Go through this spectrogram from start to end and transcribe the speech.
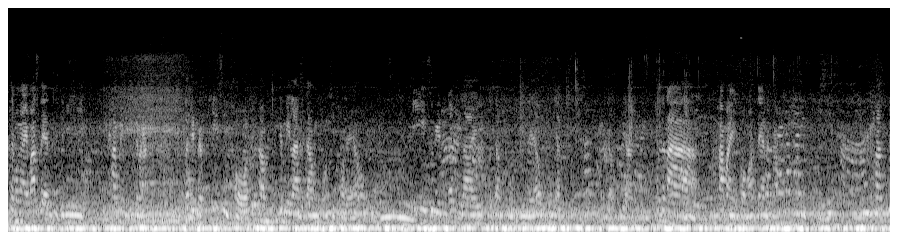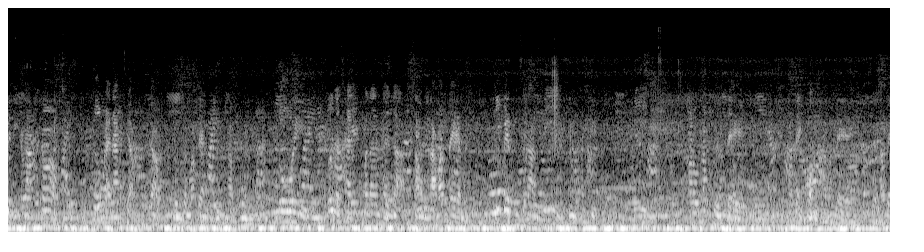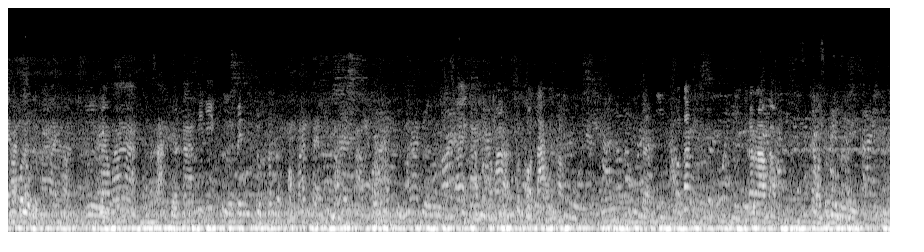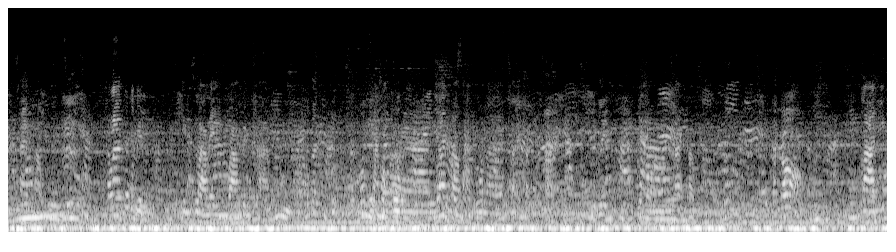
ทำยังไงบ้านเดนถึงจะมี เห็นแบบที่สีขอใช่ไหมครับก็มีลายประจำของสีขอแล้ว ที่สุรินทร์ก็มีลายประจำของจริงแล้วผมอยากอยากอยากพัฒนาผ้าไหมของมาแตนนะครับข้าเป็นเอกลักษณ์แล้วก็เพิ่มรายได้ให้กับกับชุมชนมาแตนขึ้นครับ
